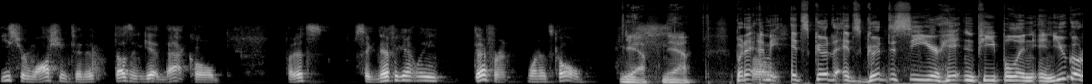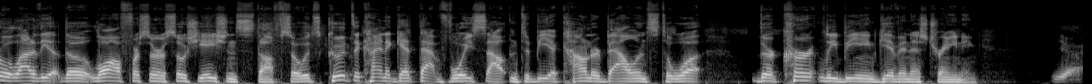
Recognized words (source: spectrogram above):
Eastern Washington, it doesn't get that cold, but it's significantly different when it's cold. Yeah, yeah. But it, I mean, it's good. It's good to see you're hitting people, and, and you go to a lot of the the law officer association stuff. So it's good to kind of get that voice out and to be a counterbalance to what they're currently being given as training. Yeah,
